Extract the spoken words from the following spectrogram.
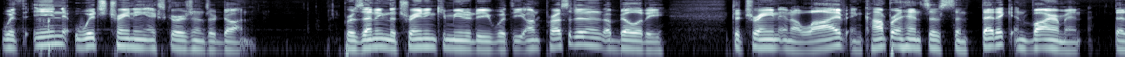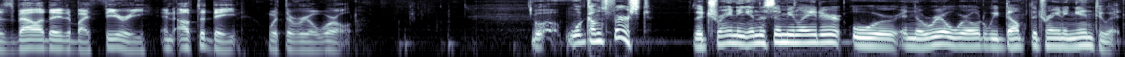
within which training excursions are done, presenting the training community with the unprecedented ability to train in a live and comprehensive synthetic environment that is validated by theory and up to date with the real world. Wh- what comes first? The training in the simulator, or in the real world, we dump the training into it?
